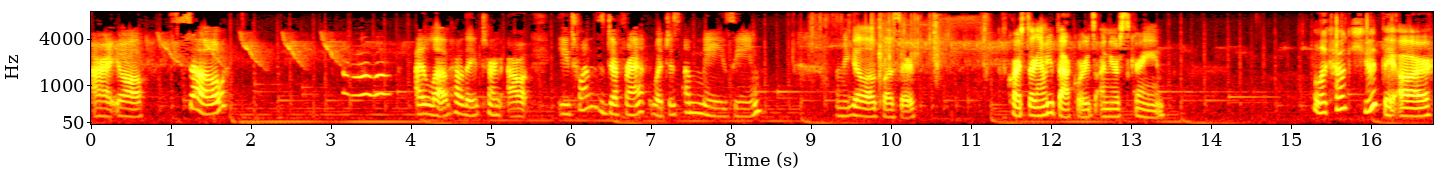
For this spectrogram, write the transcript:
All right, y'all. So I love how they turned out. Each one's different, which is amazing. Let me get a little closer. Of course, they're gonna be backwards on your screen. Look how cute they are.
